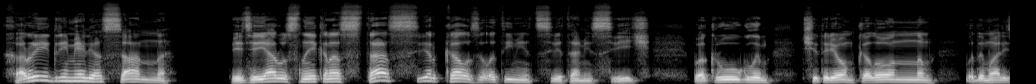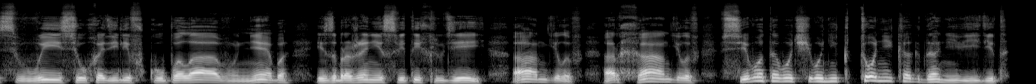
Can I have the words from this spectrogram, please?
Хоры гремели осанно, Пятиярусный иконостас сверкал золотыми цветами свеч. По круглым четырем колоннам подымались ввысь, уходили в купола, в небо изображения святых людей, ангелов, архангелов, всего того, чего никто никогда не видит,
